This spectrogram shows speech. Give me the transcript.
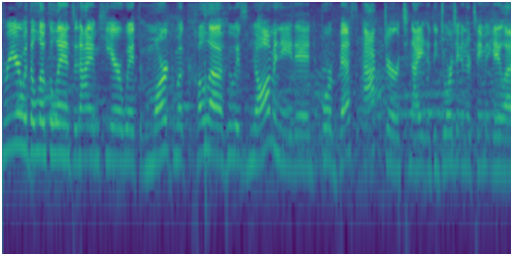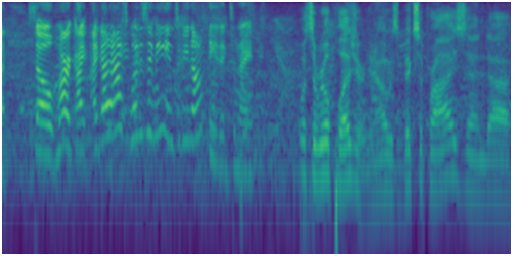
Greer with the Local Lense, and I am here with Mark McCullough, who is nominated for Best Actor tonight at the Georgia Entertainment Gala. So, Mark, I, I gotta ask, what does it mean to be nominated tonight? Well, it's a real pleasure. You know, it was a big surprise, and uh,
